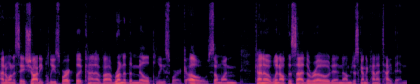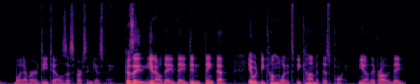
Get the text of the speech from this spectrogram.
I don't want to say shoddy police work, but kind of uh, run of the mill police work. Oh, someone kind of went off the side of the road, and I'm just going to kind of type in whatever details this person gives me. Because, you know, they, they didn't think that it would become what it's become at this point. You know, they probably, they,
